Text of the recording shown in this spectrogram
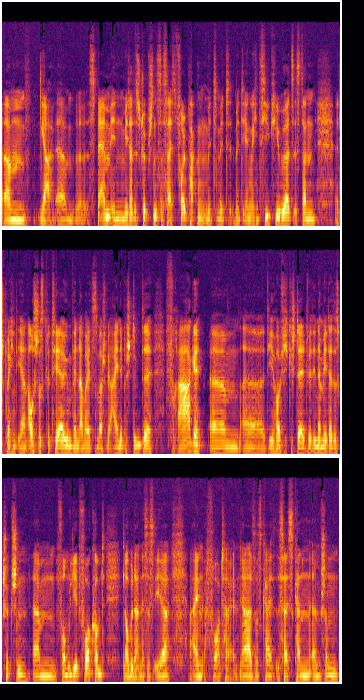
ähm, ja, ähm, Spam in Meta-Descriptions, das heißt Vollpacken mit, mit, mit irgendwelchen Ziel-Keywords ist dann entsprechend eher ein Ausschlusskriterium. Wenn aber jetzt zum Beispiel eine bestimmte Frage, ähm, äh, die häufig gestellt wird, in der Meta-Description ähm, formuliert vorkommt, ich glaube, dann ist es eher ein Vorteil. Ja, also das, kann, das heißt, es kann ähm, schon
